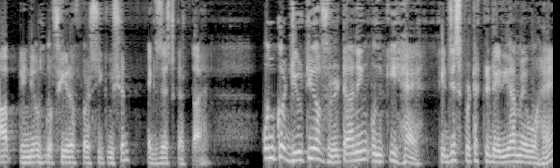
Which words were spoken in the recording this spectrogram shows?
آپ کہیں گے کو فیئر آف پروشن ایگزٹ کرتا ہے ان کو ڈیوٹی آف ریٹرننگ ان کی ہے کہ جس پروٹیکٹڈ ایریا میں وہ ہیں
